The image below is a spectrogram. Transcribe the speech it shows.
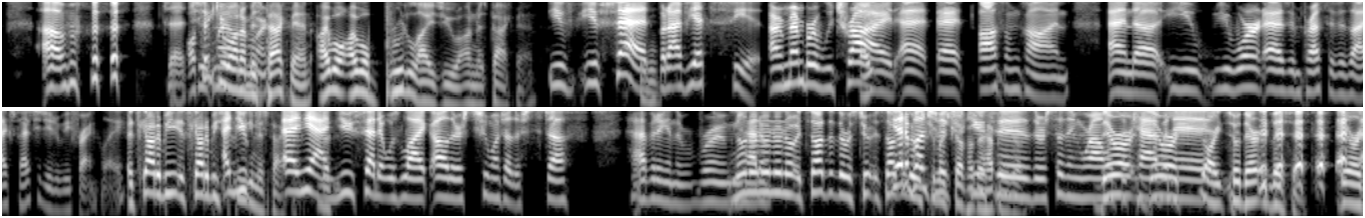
um, I'll take you on a Miss. Pac-Man. I will. I will brutalize you on Miss Pac-Man. You've you've said, but I've yet to see it. I remember we tried at at Awesome Con, and uh, you you weren't as impressive as I expected you to be, frankly. It's got to be. It's got to be speedy Miss Pac-Man. and yeah, That's- you said it was like, oh, there's too much other stuff happening in the room. no, no, no, no, no. It's not that there was too. It's not You that a there was bunch too of much stuff other happening. excuses. There was something wrong there with are the cabinet. there are all right. So there. listen, there are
